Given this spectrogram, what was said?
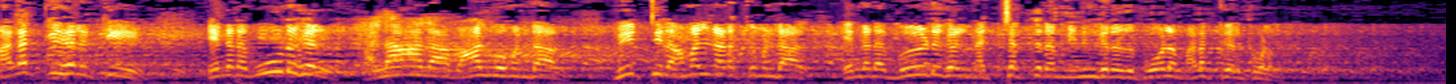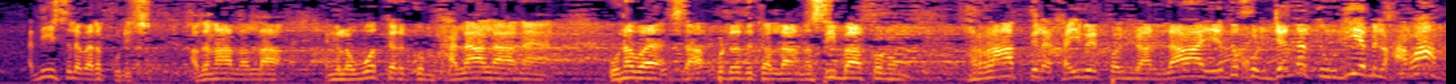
மலக்குகளுக்கு எங்கட வீடுகள் அலாலா வாழ்வோம் என்றால் வீட்டில் அமல் நடக்கும் என்றால் எங்கட வீடுகள் நட்சத்திரம் என்கிறது போல மலக்குகளுக்கு வளரும் ஹதீஸ்ல வரக்கூடிச்சு அதனால் அல்லாஹ் எங்களை ஒவ்வொருத்தருக்கும் ஹலாலான உணவை சாப்பிடுறதுக்கெல்லாம் நசீபாக்கணும். ஹராத்தில கை வைப்பா அல்லா எதுக்குள் ஜன்னத்து உதியபில் ஹராம்.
